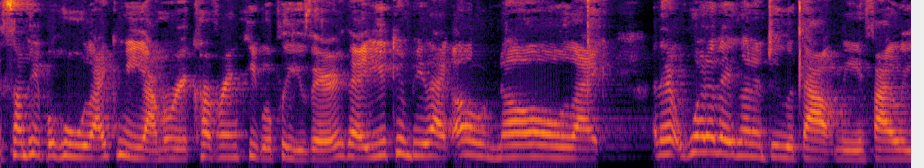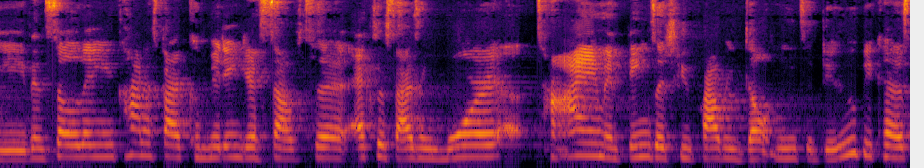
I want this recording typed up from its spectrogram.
Some people who, like me, I'm a recovering people pleaser, that you can be like, oh no, like, what are they going to do without me if I leave? And so then you kind of start committing yourself to exercising more time and things that you probably don't need to do because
